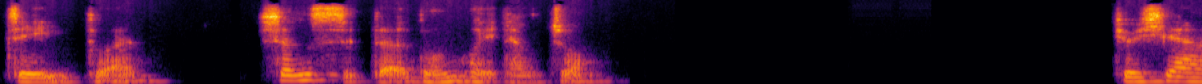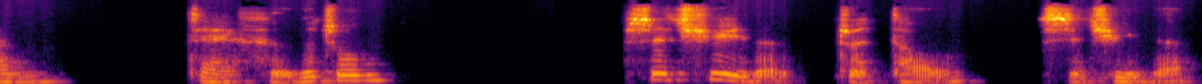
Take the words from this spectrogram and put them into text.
这一段生死的轮回当中，就像在河中失去了准头，失去了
